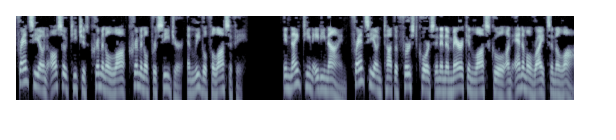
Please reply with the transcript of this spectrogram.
Francione also teaches criminal law, criminal procedure, and legal philosophy. In 1989, Francione taught the first course in an American law school on animal rights and the law.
